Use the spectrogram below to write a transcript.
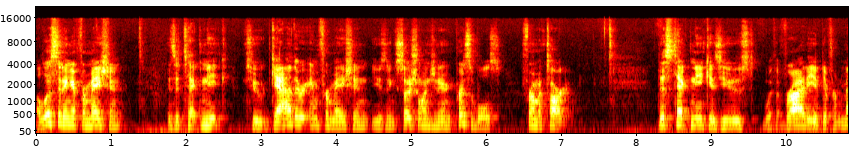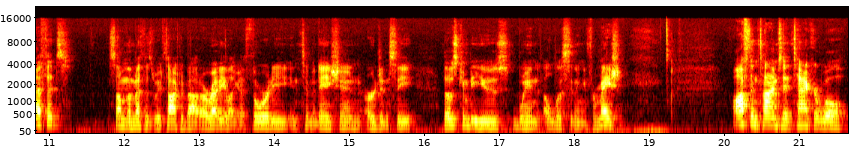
Eliciting information is a technique to gather information using social engineering principles from a target. This technique is used with a variety of different methods. Some of the methods we've talked about already, like authority, intimidation, urgency, those can be used when eliciting information. Oftentimes, the attacker will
